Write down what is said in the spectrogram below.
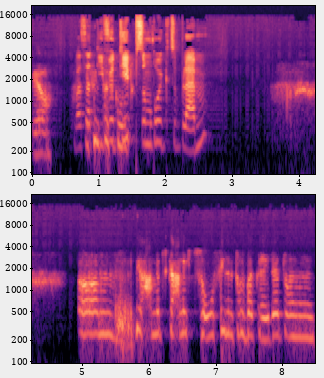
ja. Was hat die für. Tipps, um ruhig zu bleiben? Ähm, wir haben jetzt gar nicht so viel drüber geredet und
